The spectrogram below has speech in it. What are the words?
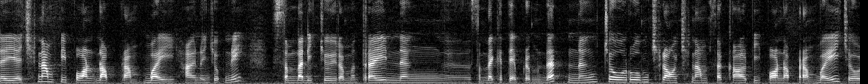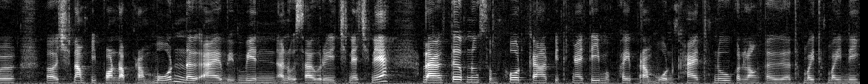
នៃឆ្នាំ2018ហើយនៅយប់នេះសម្ដេចនាយករដ្ឋមន្ត្រីនិងសម្ដេចគតិប្រិមណ្ឌិតនឹងចូលរួមឆ្លងឆ្នាំសកល2018ចូលឆ្នាំ2019នៅឯវិមានអនុស្សាវរីយ៍ឈ្នះឈ្នះដែលទើបនឹងសម្ពោធកាលពីថ្ងៃទី29ខែធ្នូកន្លងទៅថ្មីថ្មីនេះ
